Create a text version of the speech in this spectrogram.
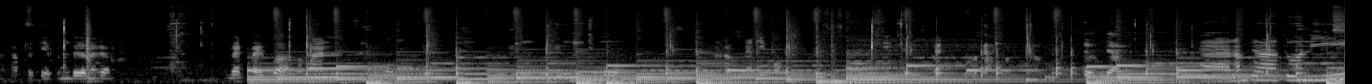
นะครับสเต็ปเดิมนะครับแว็กไปก็ประมาณครึ่งชั่วโมงถึงหนึ่งชั่วโมงนะครับแค่นี้พอโอเคแว็กดูดกาศก่อนครับเติมยางอ่าน้ำยาตัวนี้ของตัวนี้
